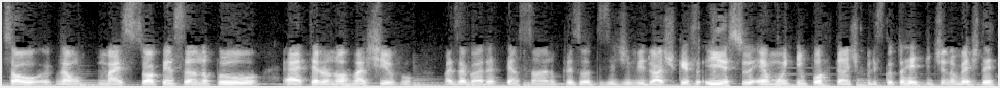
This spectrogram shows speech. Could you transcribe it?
só não mais só pensando pro heteronormativo, mas agora pensando para os outros indivíduos. Acho que isso é muito importante, por isso que eu estou repetindo bastante,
